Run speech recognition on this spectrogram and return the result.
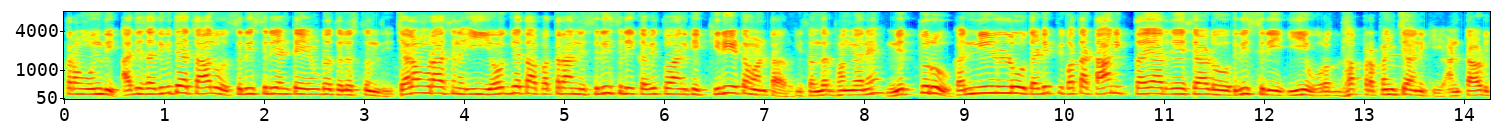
పత్రం ఉంది. అది చదివితే చాలు శ్రీశ్రీ అంటే ఏమిటో తెలుస్తుంది. చలం రాసిన ఈ యోగ్యతా పత్రాన్ని శ్రీశ్రీ కవిత్వానికి కిరీటం అంటారు. ఈ సందర్భంగానే నెత్తురు కన్నీళ్ళు తడిపి కొత్త టానిక్ తయారు చేశాడు శ్రీశ్రీ ఈ వృద్ధ ప్రపంచానికి అంటాడు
